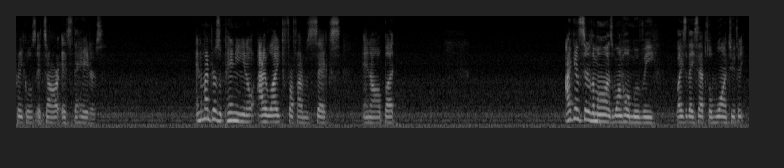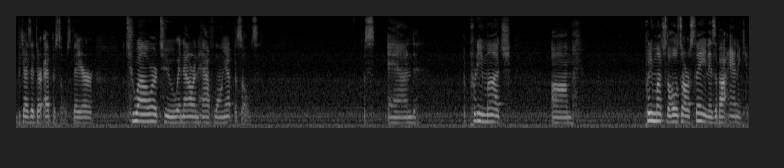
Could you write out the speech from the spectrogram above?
prequels, it's our it's the haters. And in my personal opinion, you know, I liked four, five, and six and all, but I consider them all as one whole movie. Like I said, they say episode one, two, three, because they're episodes. They are two hour to an hour and a half long episodes. And pretty much, um, pretty much the whole Star Wars thing is about Anakin.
